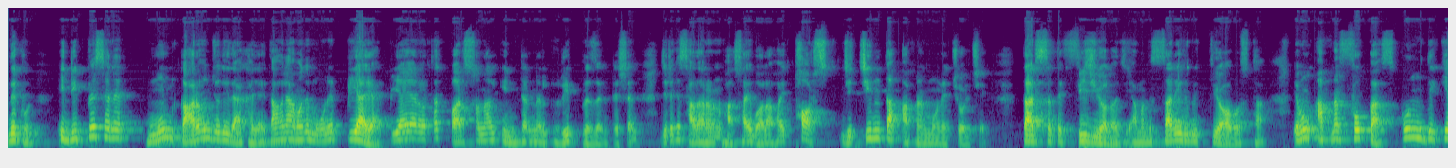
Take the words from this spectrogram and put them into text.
দেখুন, এই ডিপ্রেশনের মূল কারণ যদি দেখা যায়, তাহলে আমাদের মনের পিআইআর পিআইআর অর্থাৎ পার্সোনাল ইন্টারনাল রিপ্রেজেন্টেশন যেটাকে সাধারণ ভাষায় বলা হয় থটস যে চিন্তা আপনার মনে চলছে। তার সাথে ফিজিওলজি আমাদের শারীরবৃত্তীয় অবস্থা এবং আপনার ফোকাস কোন দিকে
